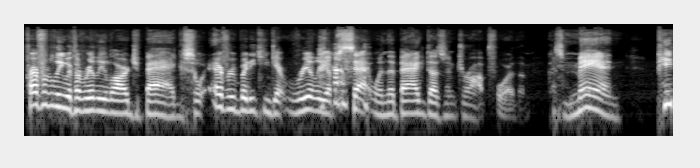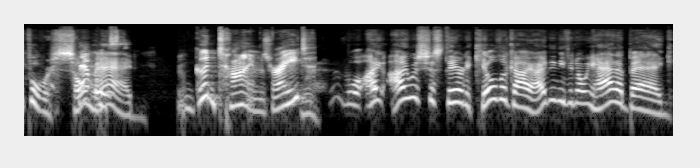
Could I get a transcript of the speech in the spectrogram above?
Preferably with a really large bag so everybody can get really upset when the bag doesn't drop for them. Cuz man, people were so that mad. Good times, right? Yeah well, I, I was just there to kill the guy. I didn't even know he had a bag.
